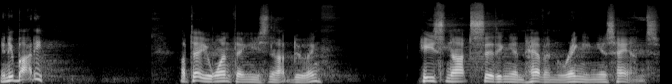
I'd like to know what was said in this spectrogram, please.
Anybody? I'll tell you one thing he's not doing. He's not sitting in heaven wringing his hands.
